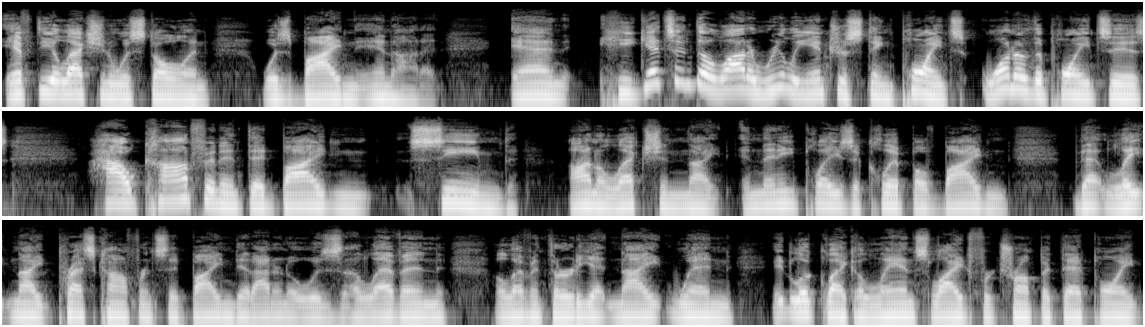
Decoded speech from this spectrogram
If the election was stolen, was Biden in on it? And he gets into a lot of really interesting points. One of the points is how confident that Biden seemed on election night. And then he plays a clip of Biden that late night press conference that Biden did. I don't know, it was 11, 11.30 at night when it looked like a landslide for Trump at that point.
